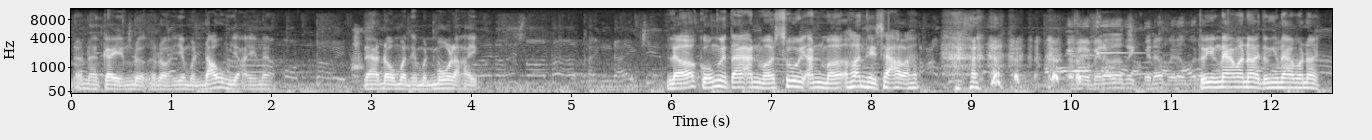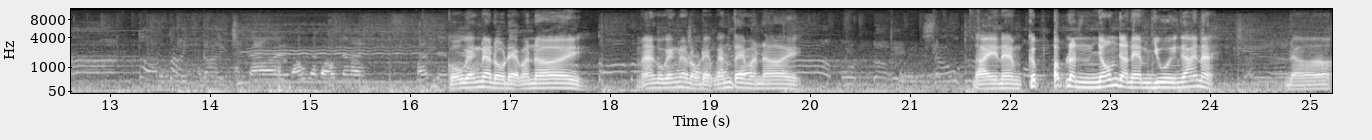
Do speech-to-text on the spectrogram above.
Đó là cây cũng được rồi, nhưng mình đấu cũng vậy nè. Ra đồ mình thì mình mua lại lỡ của người ta anh mở xui anh mở hơn thì sao ạ? Về về đâu giao dịch? Về đâu về đâu đâu? Dương nam anh ơi tương dương nam anh ơi. Cố gắng ra đồ đẹp anh ơi. Má cố gắng ra đồ đẹp gắn tem anh ơi. Đây anh em cúp up lên nhóm cho anh em vui cái này. Đó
